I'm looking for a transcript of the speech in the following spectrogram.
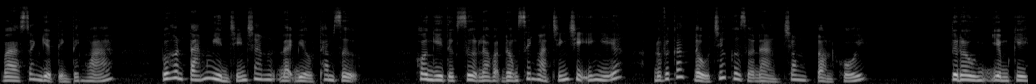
và doanh nghiệp tỉnh Thanh Hóa, với hơn 8.900 đại biểu tham dự. Hội nghị thực sự là hoạt động sinh hoạt chính trị ý nghĩa đối với các tổ chức cơ sở đảng trong toàn khối. Từ đầu nhiệm kỳ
